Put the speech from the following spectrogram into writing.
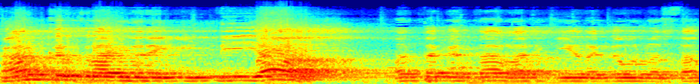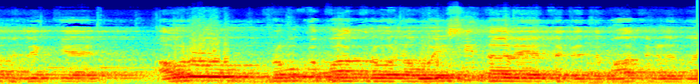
ಕಾರಣಕರ್ತರಾಗಿದ್ದಾರೆ ಇಂಡಿಯಾ ಅಂತಕ್ಕಂಥ ರಾಜಕೀಯ ರಂಗವನ್ನ ಸ್ಥಾಪಿಸಲಿಕ್ಕೆ ಅವರು ಪ್ರಮುಖ ಪಾತ್ರವನ್ನು ವಹಿಸಿದ್ದಾರೆ ಅಂತಕ್ಕಂಥ ಮಾತುಗಳನ್ನ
